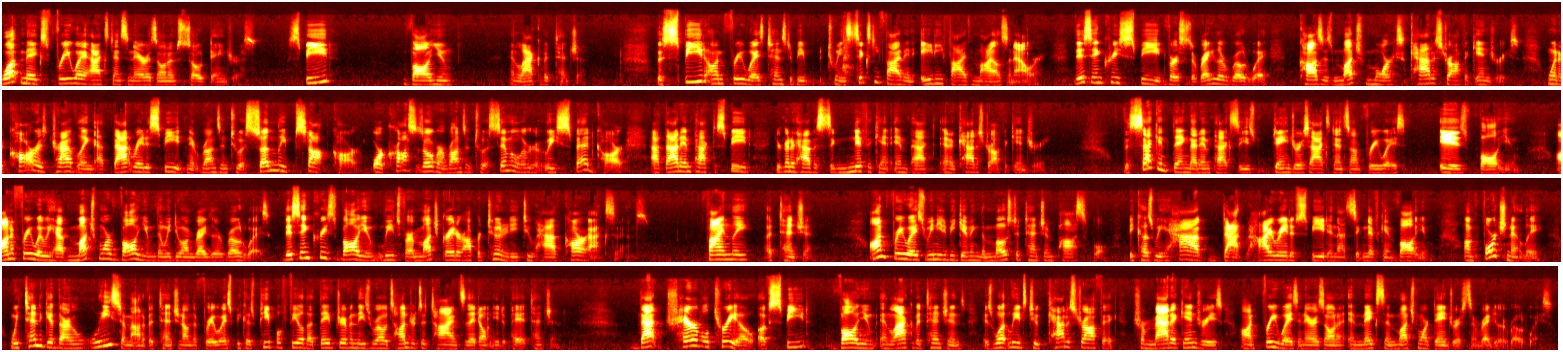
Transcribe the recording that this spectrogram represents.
What makes freeway accidents in Arizona so dangerous? Speed, volume, and lack of attention. The speed on freeways tends to be between 65 and 85 miles an hour. This increased speed versus a regular roadway causes much more catastrophic injuries. When a car is traveling at that rate of speed and it runs into a suddenly stopped car or crosses over and runs into a similarly sped car at that impact of speed, you're going to have a significant impact and a catastrophic injury. The second thing that impacts these dangerous accidents on freeways is volume. On a freeway, we have much more volume than we do on regular roadways. This increased volume leads for a much greater opportunity to have car accidents. Finally, attention. On freeways, we need to be giving the most attention possible because we have that high rate of speed and that significant volume. Unfortunately, we tend to give our least amount of attention on the freeways because people feel that they've driven these roads hundreds of times and they don't need to pay attention. That terrible trio of speed, volume, and lack of attention is what leads to catastrophic, traumatic injuries on freeways in Arizona and makes them much more dangerous than regular roadways.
